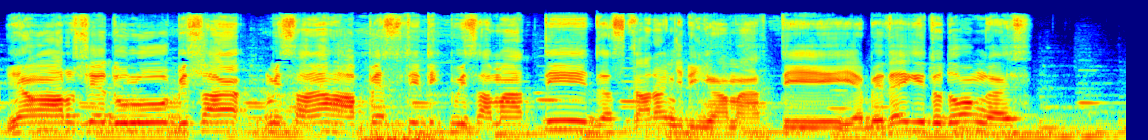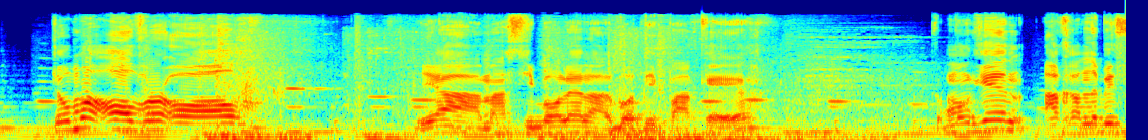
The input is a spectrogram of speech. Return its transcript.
Yang harusnya dulu bisa misalnya HP titik bisa mati dan sekarang jadi nggak mati. Ya bedanya gitu doang guys. Cuma overall ya masih boleh lah buat dipakai ya. Mungkin akan lebih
